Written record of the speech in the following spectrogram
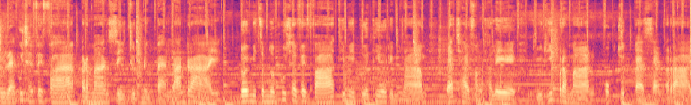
ดูแลผู้ใช้ไฟฟ้าประมาณ 4.18 ล้านราย โดยมีจำนวนผู้ใช้ไฟฟ้าที่มีพื้นที่ริมน้ำและชายฝั่งทะเลอยู่ที่ประมาณ 6.8 แสนราย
